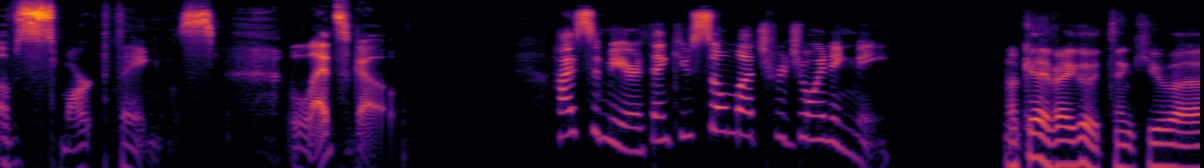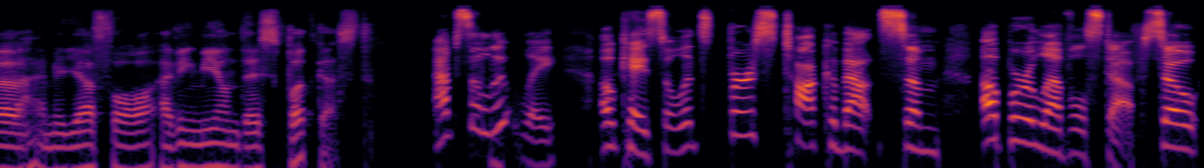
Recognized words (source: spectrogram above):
of smart things. Let's go. Hi, Samir. Thank you so much for joining me. Okay, very good. Thank you, uh, Amelia, for having me on this podcast. Absolutely. Okay, so let's first talk about some upper level stuff. So,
